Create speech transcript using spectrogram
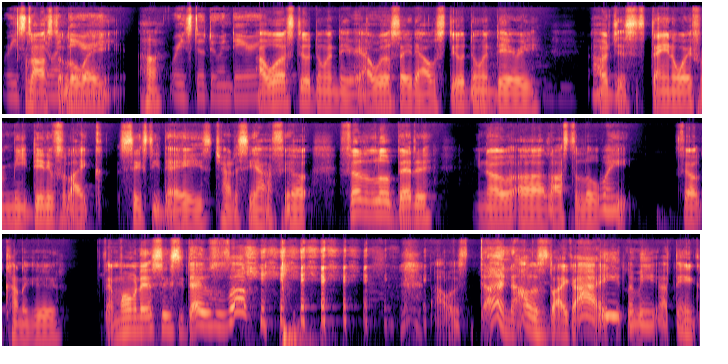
Were you still lost a little weight. Huh? Were you still doing dairy? I was still doing dairy. I will say that I was still doing dairy. I was just staying away from meat. Did it for like 60 days, trying to see how I felt. Felt a little better, you know, uh, lost a little weight. Felt kind of good. That moment that 60 days was up, I was done. I was like, I ate. Let me, I think,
